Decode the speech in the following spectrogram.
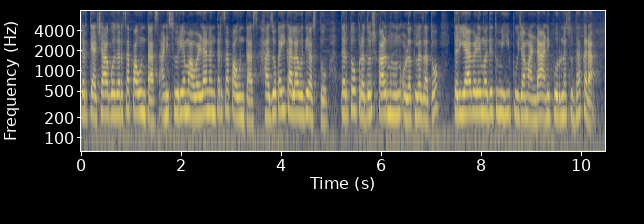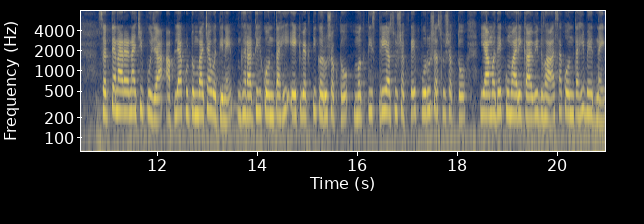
तर त्याच्या अगोदरचा पाऊण तास आणि सूर्य मावळल्यानंतरचा पाऊण तास हा जो काही कालावधी असतो तर तो प्रदोष काळ म्हणून ओळखला जातो. तर या वेळेमध्ये तुम्ही ही पूजा मांडा आणि पूर्णसुद्धा करा. सत्यनारायणाची पूजा आपल्या कुटुंबाच्या वतीने घरातील कोणताही एक व्यक्ती करू शकतो. मग ती स्त्री असू शकते पुरुष असू शकतो. यामध्ये कुमारिका विधवा असा कोणताही भेद नाही.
